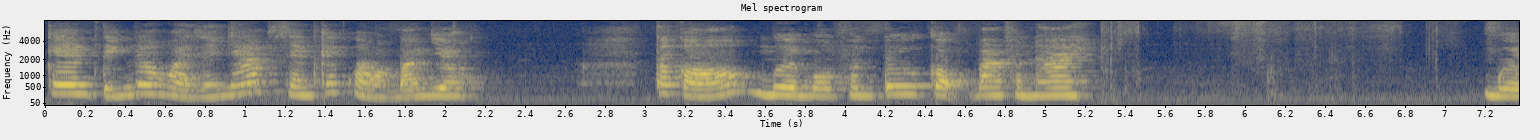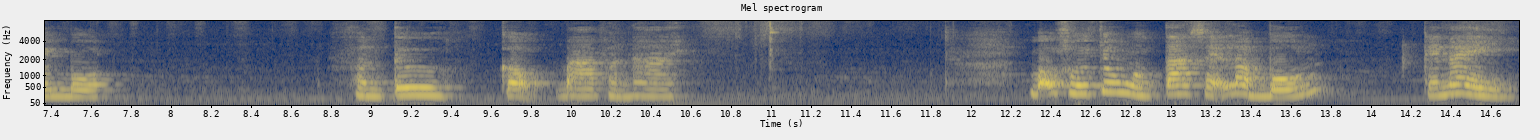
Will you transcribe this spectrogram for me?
Kem tính ra ngoài giấy nháp xem kết quả bằng bao nhiêu. Ta có 11 phần 4 cộng 3 phần 2 11 phần 4 cộng 3 phần 2 Mẫu số chung của ta sẽ là 4 Cái này,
